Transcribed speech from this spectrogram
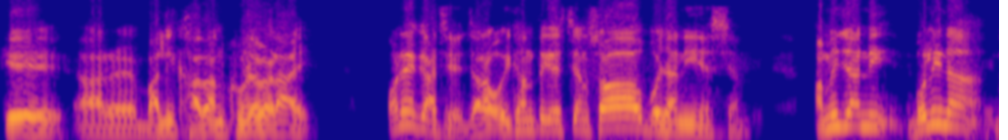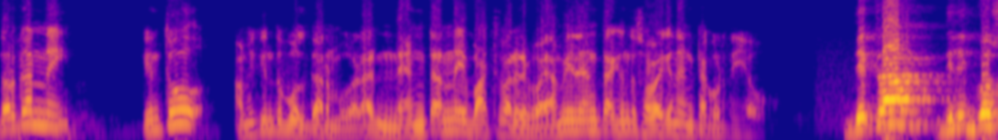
কে আর বালি খাদান খুঁড়ে বেড়ায়। অনেক আছে যারা ওইখান থেকে এসছেন, সব বোঝা নিয়ে এসছেন। আমি জানি, বলি না, দরকার নেই। কিন্তু আমি কিন্তু বলতে আরম্ভ করি। আর ন্যাংটার নেই বাটপারের ভয়। আমি ন্যাংটা, কিন্তু সবাইকে ন্যাংটা করতে যাব। দেখলাম দিলীপ ঘোষ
